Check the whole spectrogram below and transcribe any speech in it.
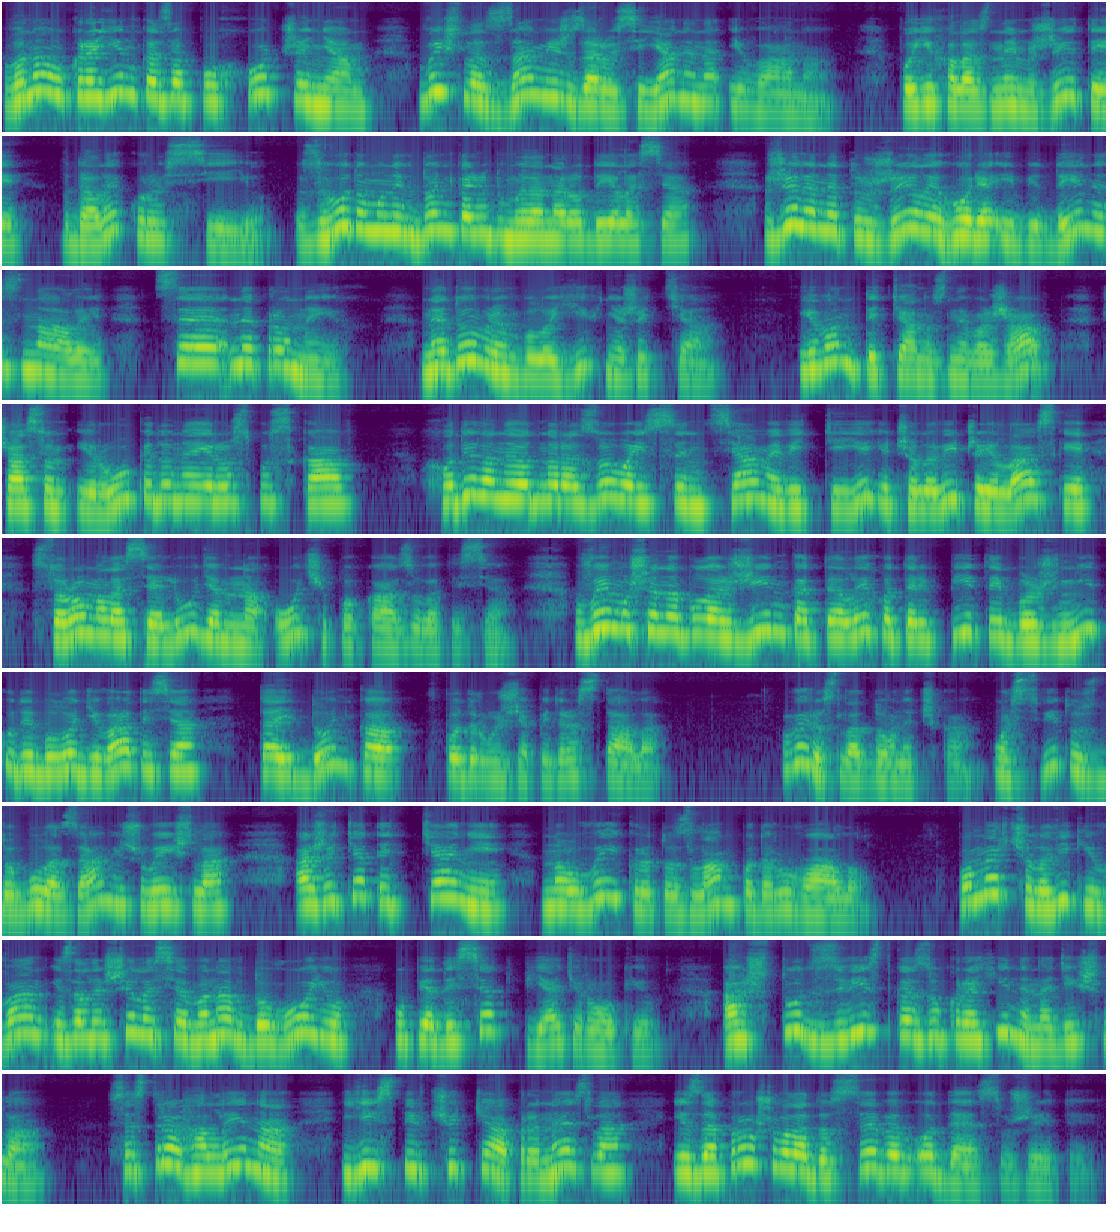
Вона, українка за походженням, вийшла заміж за росіянина Івана, поїхала з ним жити в далеку Росію. Згодом у них донька Людмила народилася. Жили не тужили, горя і біди не знали. Це не про них. Недобрим було їхнє життя. Іван Тетяну зневажав, часом і руки до неї розпускав. Ходила неодноразово із синцями від тієї чоловічої ласки, соромилася людям на очі показуватися. Вимушена була жінка те лихо терпіти, бо ж нікуди було діватися, та й донька в подружжя підростала. Виросла донечка, освіту здобула заміж вийшла, а життя Тетяні новий крутозлам подарувало. Помер чоловік Іван і залишилася вона вдовою у 55 років. Аж тут звістка з України надійшла. Сестра Галина їй співчуття принесла і запрошувала до себе в Одесу жити.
